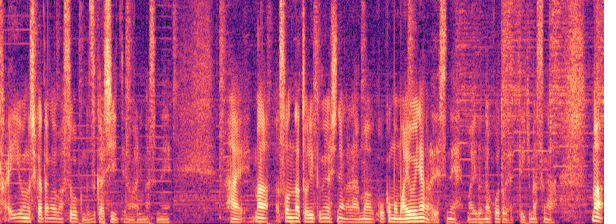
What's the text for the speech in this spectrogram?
対応の仕方がすごく難しいっていうのがありますね。はいまあ、そんな取り組みをしながら、まあ、ここも迷いながらですね、まあ、いろんなことをやっていきますが、まあ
